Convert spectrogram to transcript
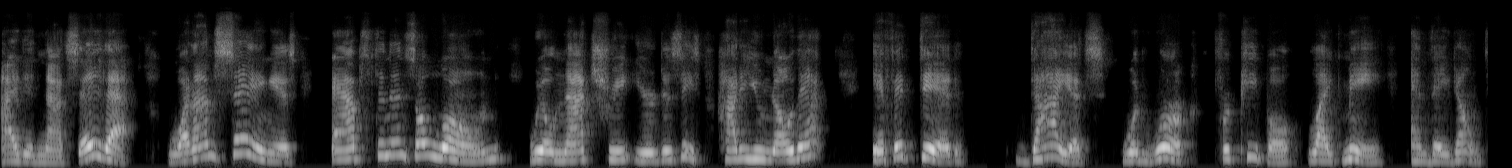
I did not say that. What I'm saying is abstinence alone will not treat your disease. How do you know that? If it did, diets would work for people like me, and they don't.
